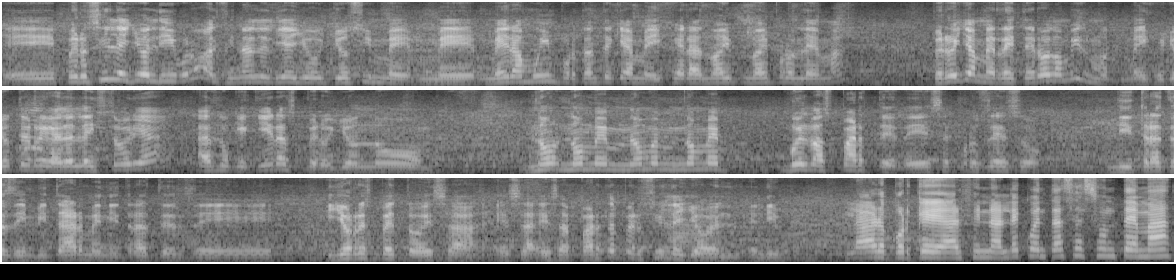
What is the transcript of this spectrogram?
eh, pero sí leyó el libro, al final del día yo, yo sí me, era muy importante que ella me dijera, no hay, no hay problema, pero ella me reiteró lo mismo, me dijo, yo te regalé la historia, haz lo que quieras, pero yo no, no, no, me, no, me, no me vuelvas parte de ese proceso, ni trates de invitarme, ni trates de... Y yo respeto esa, esa, esa parte, pero sí leyó el, el libro. Claro, porque al final de cuentas es un tema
